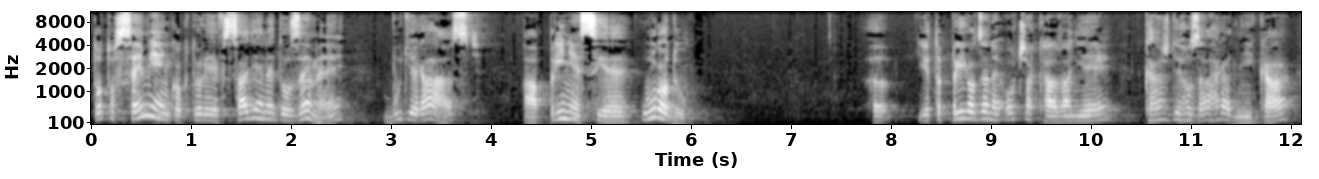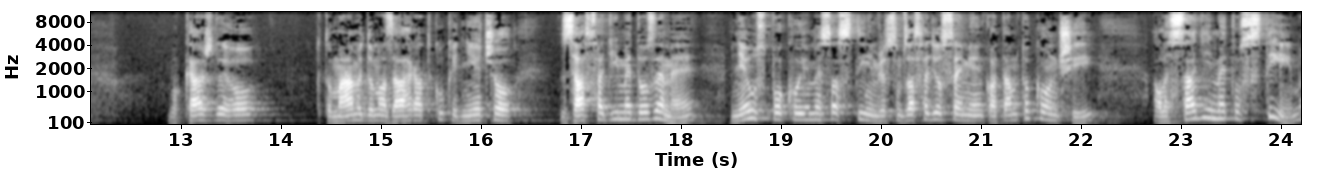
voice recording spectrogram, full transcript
toto semienko, ktoré je vsadené do zeme, bude rásť a prinesie úrodu. E, je to prirodzené očakávanie každého záhradníka, alebo každého, kto máme doma záhradku, keď niečo zasadíme do zeme, neuspokojíme sa s tým, že som zasadil semienko a tam to končí, ale sadíme to s tým,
